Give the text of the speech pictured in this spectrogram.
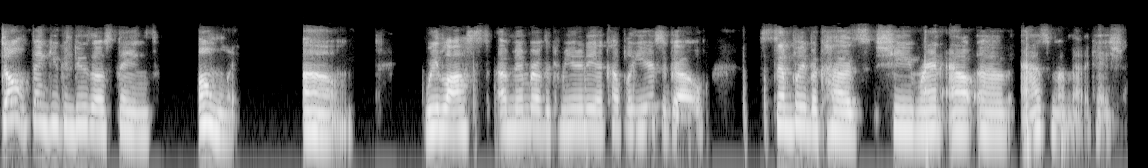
don't think you can do those things only. Um, we lost a member of the community a couple of years ago simply because she ran out of asthma medication.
